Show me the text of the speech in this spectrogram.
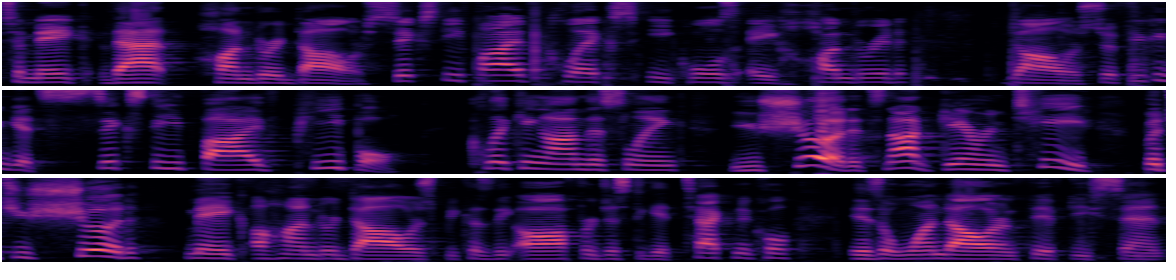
to make that $100. 65 clicks equals a $100. So if you can get 65 people clicking on this link, you should, it's not guaranteed, but you should make $100 because the offer, just to get technical, is a $1.50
